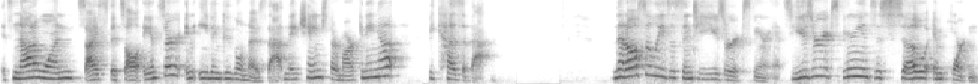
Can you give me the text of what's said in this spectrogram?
It's not a one size fits all answer, and even Google knows that. And they change their marketing up because of that. And that also leads us into user experience. User experience is so important.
